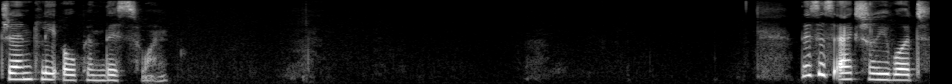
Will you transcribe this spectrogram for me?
gently open this one. This is actually what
